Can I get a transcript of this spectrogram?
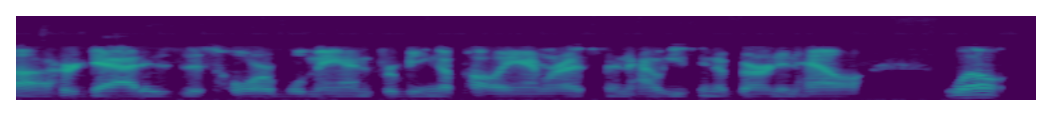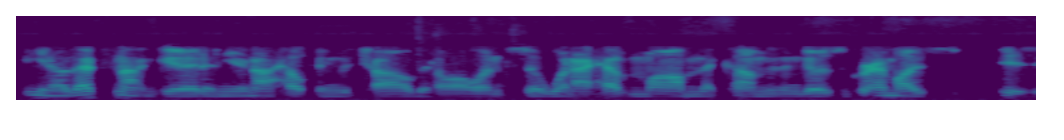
uh, her dad is this horrible man for being a polyamorous and how he's going to burn in hell. Well, you know, that's not good, and you're not helping the child at all. And so when I have mom that comes and goes, Grandma is, is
